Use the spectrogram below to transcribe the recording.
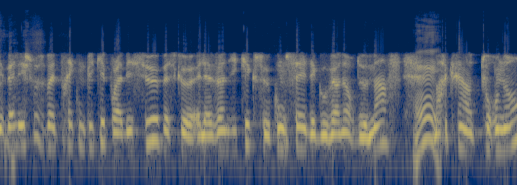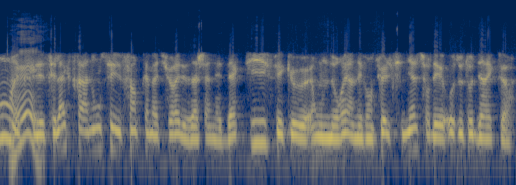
eh ben, les choses vont être très compliquées pour la BCE parce qu'elle avait indiqué que ce Conseil des gouverneurs de mars marquerait un tournant. C'est là que serait annoncée une fin prématurée des achats nets d'actifs et qu'on aurait un éventuel signal sur des hausses de taux directeurs.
